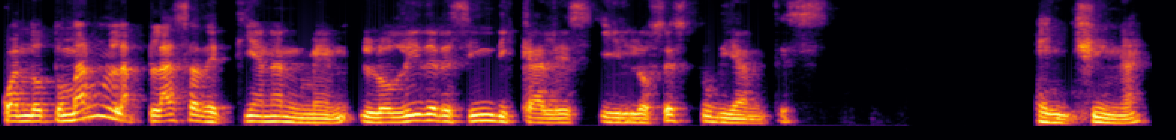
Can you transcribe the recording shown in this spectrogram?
Cuando tomaron la plaza de Tiananmen, los líderes sindicales y los estudiantes en China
